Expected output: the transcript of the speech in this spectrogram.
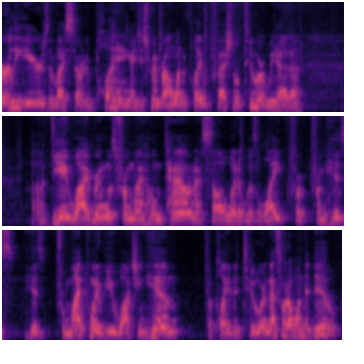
early years of I started playing. I just remember I wanted to play the professional tour. We had a uh, D.A. Weibring was from my hometown. I saw what it was like for, from his his from my point of view, watching him to play the tour, and that's what I wanted to do.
